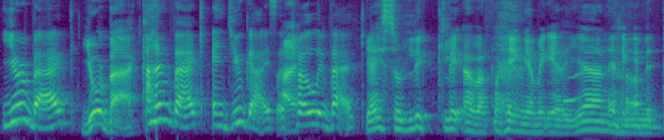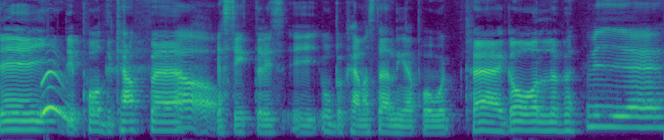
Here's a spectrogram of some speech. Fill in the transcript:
you're back, You're back! I'm back and you guys are Nej. totally back. Jag är så lycklig över att få hänga med er igen. Jag hänger med dig, det är poddkaffe, Ja. jag sitter i, i obekväma ställningar på vårt trägolv. Vi, eh,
